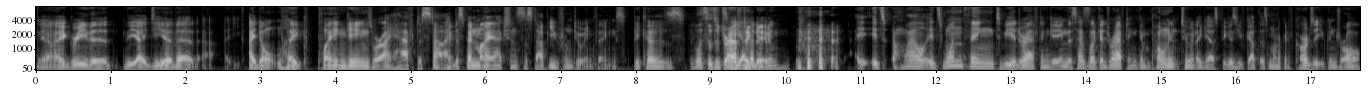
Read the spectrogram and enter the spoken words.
Yeah, I agree that the idea that I don't like playing games where I have to stop. I have to spend my actions to stop you from doing things because unless it's a to me, drafting game. opening- it's well, it's one thing to be a drafting game. This has like a drafting component to it, I guess, because you've got this market of cards that you can draw.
